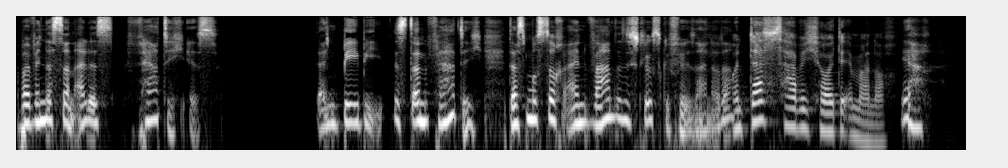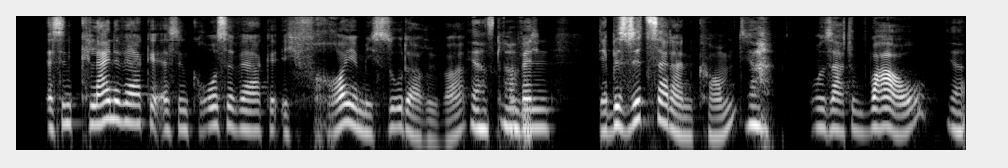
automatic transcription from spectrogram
Aber wenn das dann alles fertig ist, dein Baby ist dann fertig, das muss doch ein wahnsinniges Glücksgefühl sein, oder? Und das habe ich heute immer noch. ja, Es sind kleine Werke, es sind große Werke. Ich freue mich so darüber. Ja, das glaub Und wenn der Besitzer dann kommt ja, und sagt, wow, ja,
